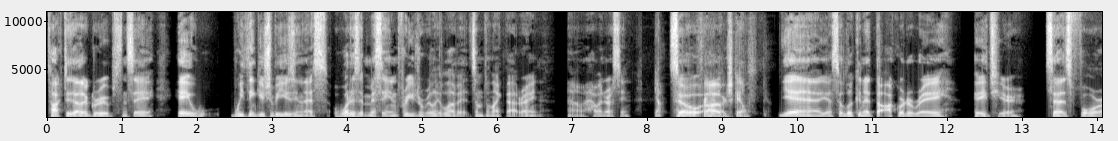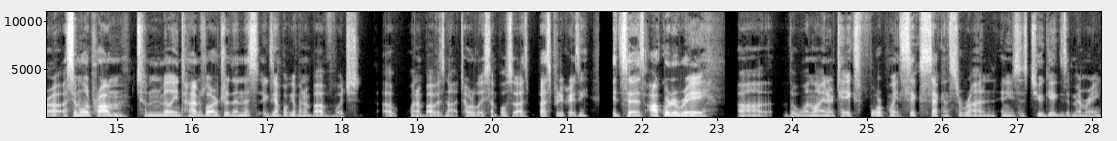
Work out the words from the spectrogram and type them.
talk to the other groups and say, hey, we think you should be using this. What is it missing for you to really love it? Something like that, right? Uh, how interesting. Yeah. so, fairly uh, large scale. Yeah, yeah. So looking at the awkward array page here says for uh, a similar problem, two million times larger than this example given above, which uh, one above is not totally simple. So that's that's pretty crazy. It says awkward array. Uh, the one liner takes 4.6 seconds to run and uses two gigs of memory.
